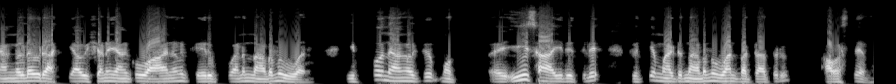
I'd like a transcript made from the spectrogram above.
ഞങ്ങളുടെ ഒരു അത്യാവശ്യമാണ് ഞങ്ങൾക്ക് വാഹനങ്ങൾ കയറി പോകാനും നടന്നു പോകാനും. ഇപ്പോൾ ഞങ്ങൾക്ക് ഈ സാഹചര്യത്തിൽ കൃത്യമായിട്ട് നടന്നു പോകാൻ പറ്റാത്തൊരു അവസ്ഥയാണ്.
